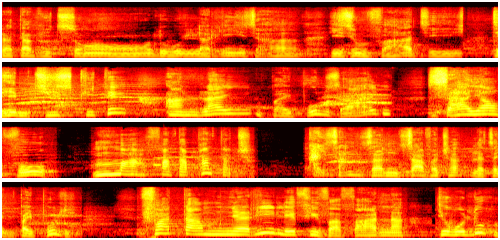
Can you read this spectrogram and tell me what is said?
Radavidson, loholona Riza, izy mivady, dia mi-discuter an'ilay baiboly zahay, zay aho vao mahafantampantatra. Ka izany izany ny zavatra lazain'ny Baiboly fa tamin'ny àry ilay fivavahana teo aloha,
